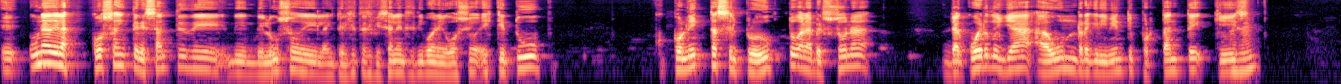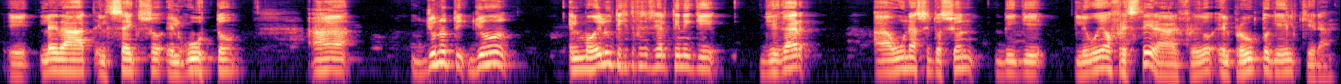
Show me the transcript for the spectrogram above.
eh, una de las cosas interesantes del uso de la inteligencia artificial en este tipo de negocio es que tú conectas el producto a la persona de acuerdo ya a un requerimiento importante que es eh, la edad, el sexo, el gusto. Ah, yo no yo, el modelo de inteligencia artificial tiene que llegar a una situación de que le voy a ofrecer a Alfredo el producto que él quiera.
